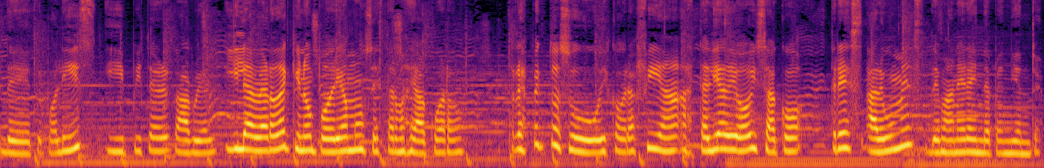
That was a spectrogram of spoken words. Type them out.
de The Police y Peter Gabriel, y la verdad que no podríamos estar más de acuerdo. Respecto a su discografía, hasta el día de hoy sacó 3 álbumes de manera independiente.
